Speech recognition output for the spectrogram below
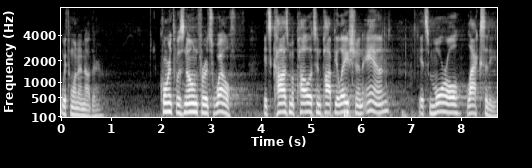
with one another. Corinth was known for its wealth, its cosmopolitan population, and its moral laxity.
